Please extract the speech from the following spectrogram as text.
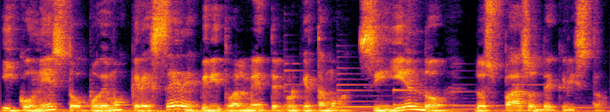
Y con esto podemos crecer espiritualmente porque estamos siguiendo los pasos de Cristo.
